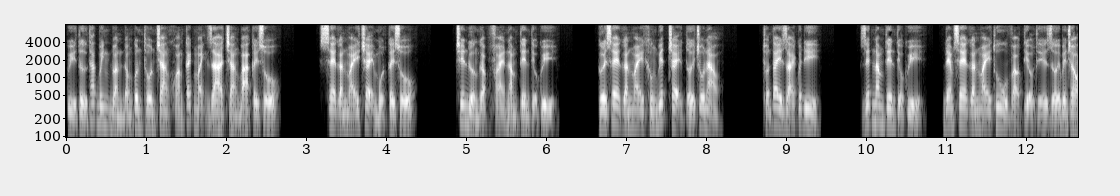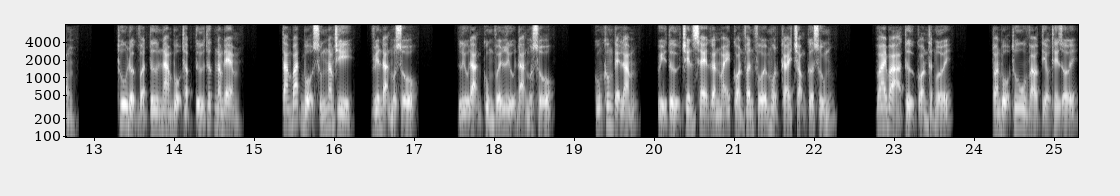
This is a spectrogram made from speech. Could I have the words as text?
Quỷ tử thác binh đoàn đóng quân thôn trang khoảng cách mạnh ra trang ba cây số. Xe gắn máy chạy một cây số. Trên đường gặp phải năm tên tiểu quỷ. Cười xe gắn máy không biết chạy tới chỗ nào. Thuận tay giải quyết đi. Giết năm tên tiểu quỷ, đem xe gắn máy thu vào tiểu thế giới bên trong. Thu được vật tư nam bộ thập tứ thức năm đem. Tam bát bộ súng năm chi, viên đạn một số. Lựu đạn cùng với lựu đạn một số. Cũng không tệ lắm, quỷ tử trên xe gắn máy còn phân phối một cái trọng cơ súng. Vai bả tử còn thật mới. Toàn bộ thu vào tiểu thế giới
